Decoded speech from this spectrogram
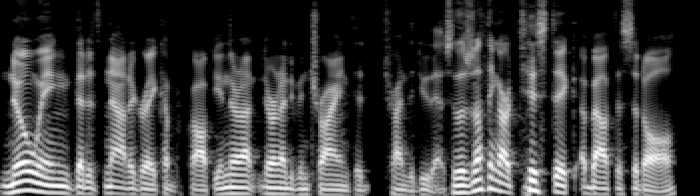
knowing that it's not a great cup of coffee and they're not they're not even trying to trying to do that so there's nothing artistic about this at all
